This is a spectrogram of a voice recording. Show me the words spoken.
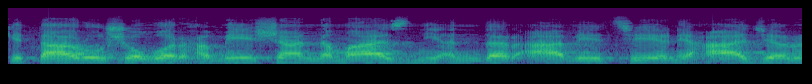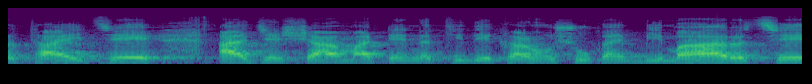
કે તારો શૌહર હંમેશા નમાઝની અંદર આવે છે અને હાજર થાય છે આજે શા માટે નથી દેખાણું શું કાંઈ બીમાર છે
